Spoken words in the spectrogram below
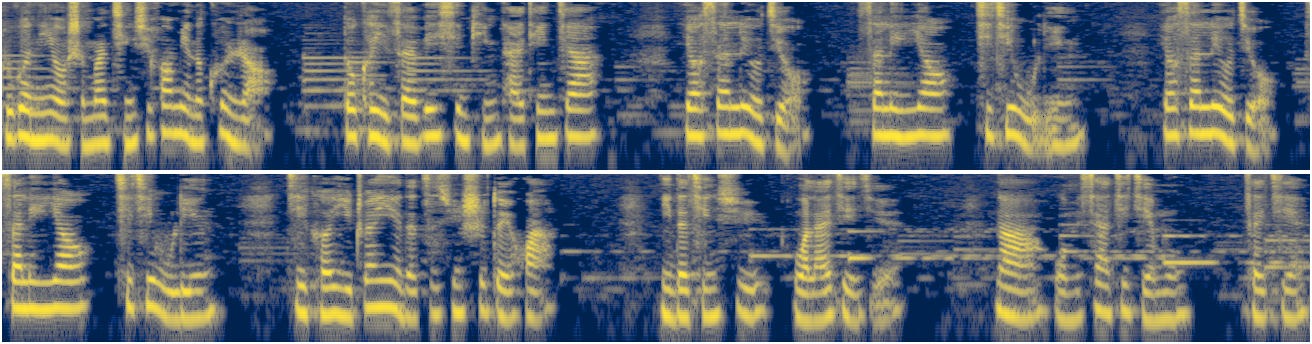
如果你有什么情绪方面的困扰，都可以在微信平台添加。幺三六九三零幺七七五零，幺三六九三零幺七七五零，即可与专业的咨询师对话。你的情绪我来解决。那我们下期节目再见。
